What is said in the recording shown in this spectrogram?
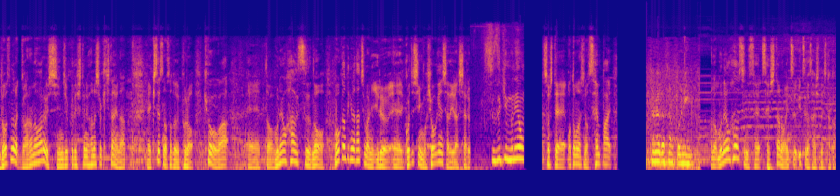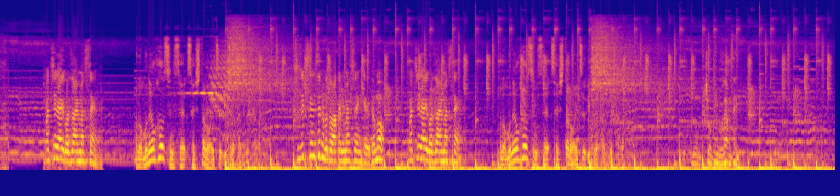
どうせなら柄の悪い新宿で人に話を聞きたいな、えー季節の外でプロ。今日は、えーっと胸をハウスの傍観的な立場にいる、えーご自身も表現者でいらっしゃる。鈴木宗男。そしてお友達の先輩。田中さん公認あの胸をハウスにせ接したのはいついつが最初でしたか？間違いございません。あの胸をハウスにせ接したのはいついつが最初でしたか？鈴木先生のことは分かりませんけれども間違いございません。あの胸をハウスにせ接したのはいついつが最初でしたか？記憶にございません。あ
